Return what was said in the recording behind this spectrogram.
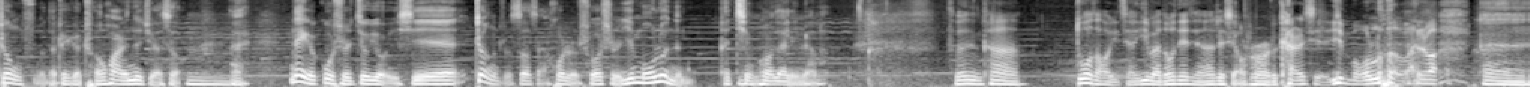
政府的这个传话人的角色。嗯哎那个故事就有一些政治色彩，或者说是阴谋论的呃情况在里面了。所以你看，多早以前，一百多年前，这小说就开始写阴谋论了，是吧？嗯，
